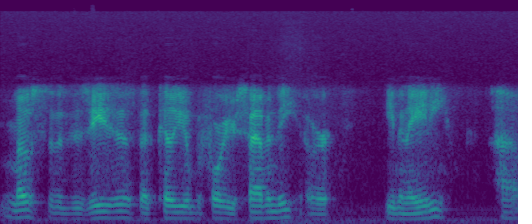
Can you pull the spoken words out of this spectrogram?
most of the diseases that kill you before you're 70 or even 80. Uh,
